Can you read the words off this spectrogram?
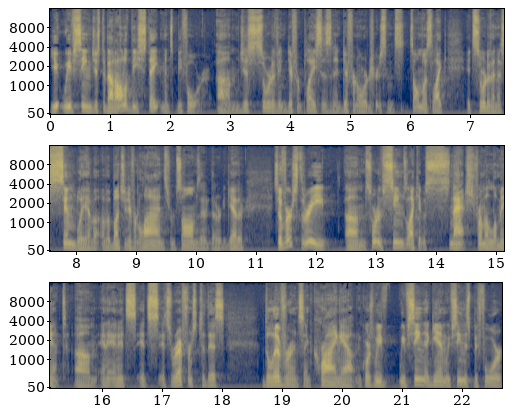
you, we've seen just about all of these statements before, um, just sort of in different places and in different orders. And it's, it's almost like it's sort of an assembly of a, of a bunch of different lines from Psalms that, that are together. So, verse 3 um, sort of seems like it was snatched from a lament, um, and, and it's, it's, it's reference to this deliverance and crying out. And of course, we've, we've seen, again, we've seen this before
